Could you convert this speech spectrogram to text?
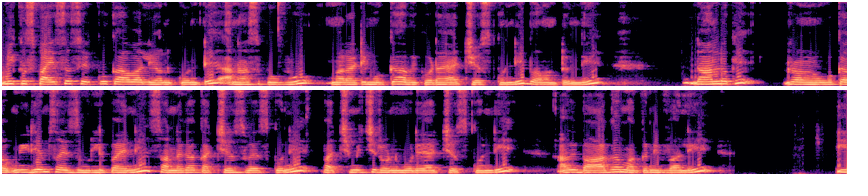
మీకు స్పైసెస్ ఎక్కువ కావాలి అనుకుంటే అనాస పువ్వు మరాఠీ ముగ్గ అవి కూడా యాడ్ చేసుకోండి బాగుంటుంది. దానిలోకి ఒక మీడియం సైజు ఉల్లిపాయని సన్నగా కట్ చేసి వేసుకొని పచ్చిమిర్చి రెండు మూడు యాడ్ చేసుకోండి. అవి బాగా మగ్గనివ్వాలి. ఈ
